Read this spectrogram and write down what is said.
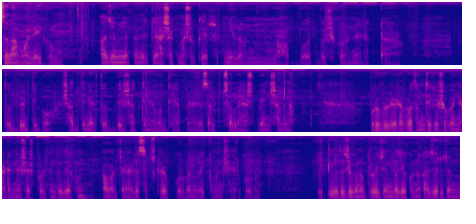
আসসালামু আলাইকুম। আজ আমি আপনাদেরকে আশাক মাসুকের মিলন মহব্বত বশীকরণের একটা তদবির দিব। সাত দিনের তদবির, সাত দিনের মধ্যে আপনার রেজাল্ট চলে আসবে ইনশাল্লাহ পুরো ভিডিওটা প্রথম থেকে সবাই নাটেনে শেষ পর্যন্ত দেখুন। আমার চ্যানেলটা সাবস্ক্রাইব করবেন লাইক কমেন্ট শেয়ার করবেন। ব্যক্তিগত যে কোনো প্রয়োজন বা যে কোনো কাজের জন্য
